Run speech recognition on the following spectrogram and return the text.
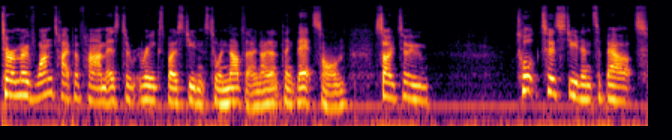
to remove one type of harm is to re-expose students to another, and I don't think that's on. So to talk to students about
